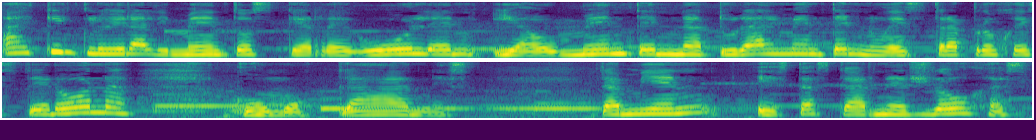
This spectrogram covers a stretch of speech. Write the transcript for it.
Hay que incluir alimentos que regulen y aumenten naturalmente nuestra progesterona, como carnes. También estas carnes rojas.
